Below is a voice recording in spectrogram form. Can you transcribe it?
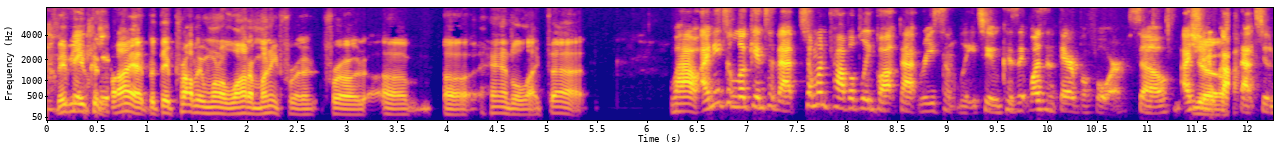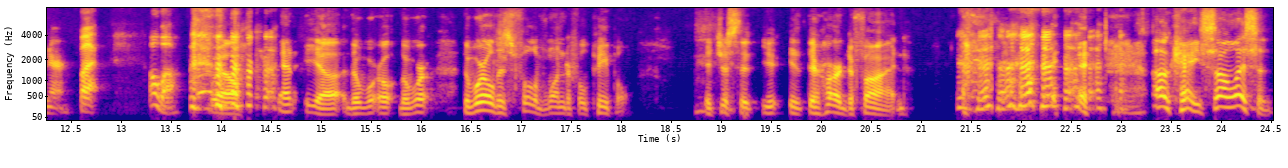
Oh, Maybe you could you. buy it, but they probably want a lot of money for a for a, um, a handle like that. Wow, I need to look into that. Someone probably bought that recently too, because it wasn't there before. So I should yeah. have got that sooner. But oh well. well, and yeah, the world, the world, the world is full of wonderful people. It's just that you, it, they're hard to find. okay, so listen,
